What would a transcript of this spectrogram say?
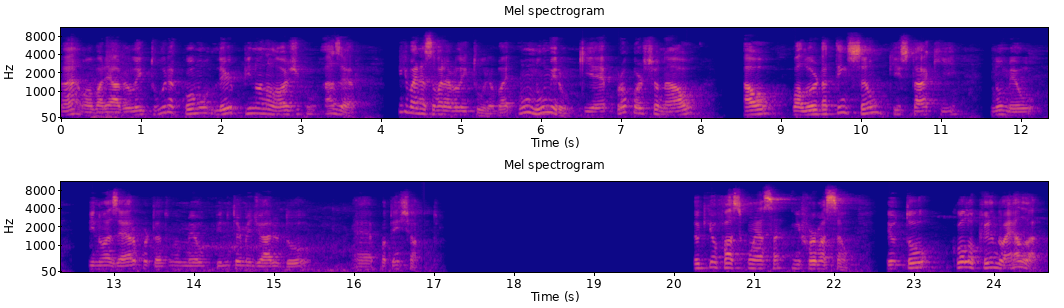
né, uma variável leitura, como ler pino analógico a zero. O que, que vai nessa variável leitura? Vai um número que é proporcional ao valor da tensão que está aqui no meu pino a zero, portanto, no meu pino intermediário do é, potenciômetro. Então, o que eu faço com essa informação? Eu estou colocando ela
